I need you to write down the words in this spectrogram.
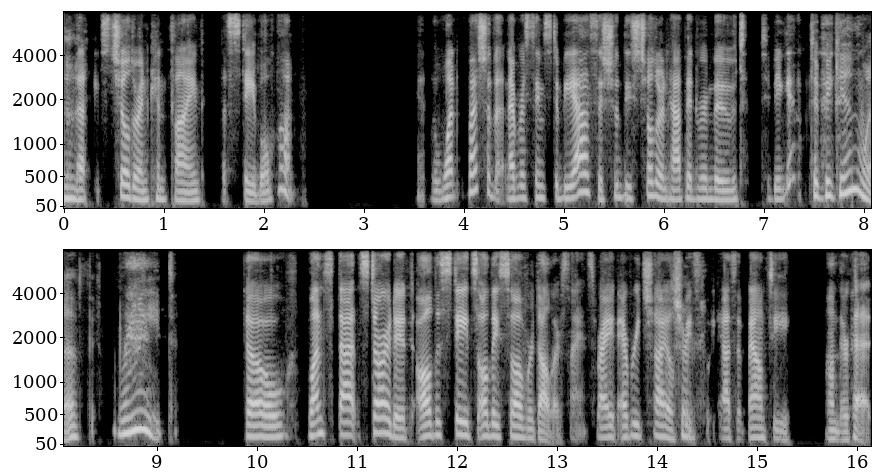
so Uh, that these children can find a stable home. And the one question that never seems to be asked is should these children have been removed to begin with? to begin with. Right. So once that started, all the states, all they saw were dollar signs, right? Every child Sure. basically has a bounty on their head.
